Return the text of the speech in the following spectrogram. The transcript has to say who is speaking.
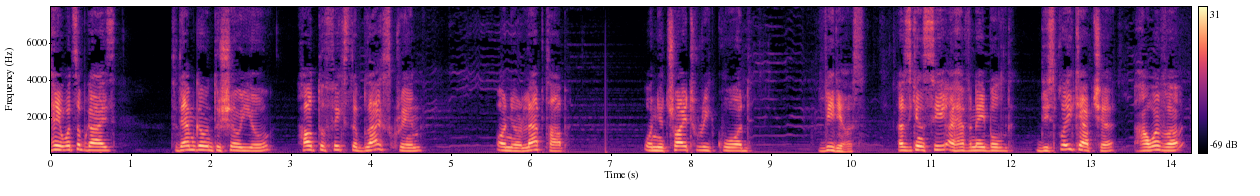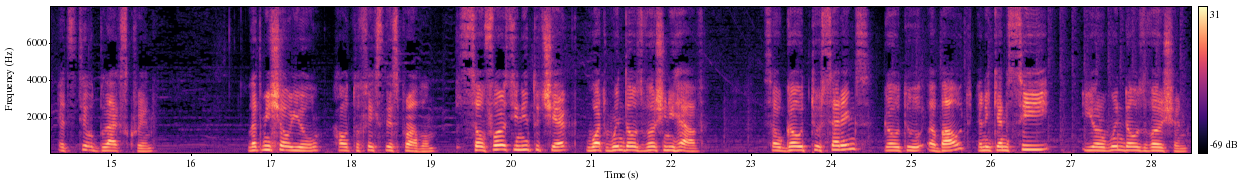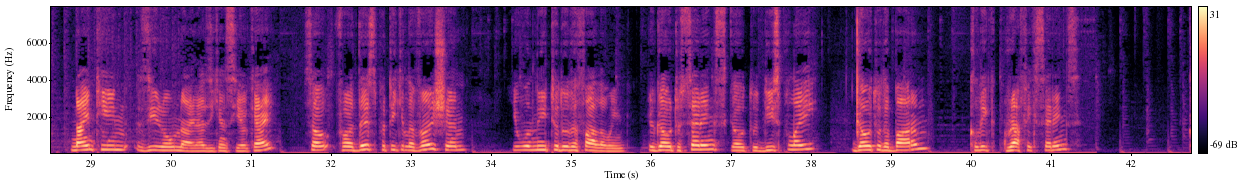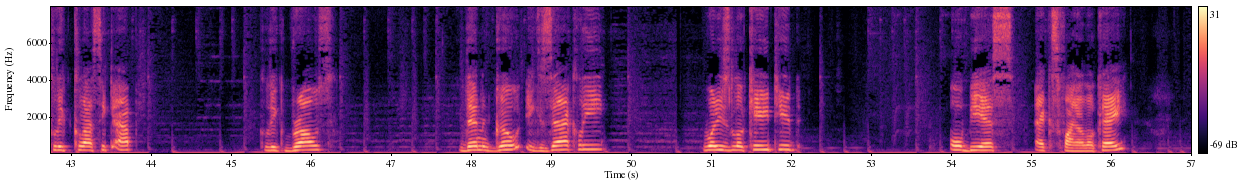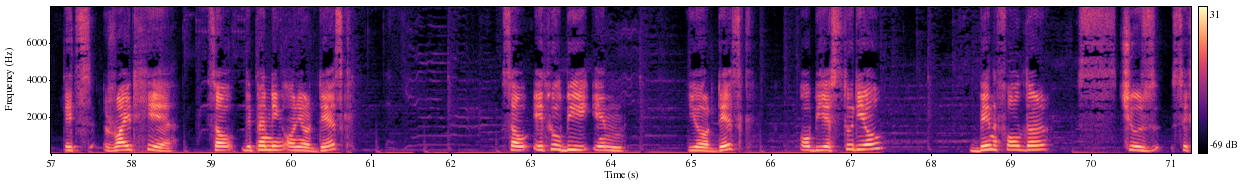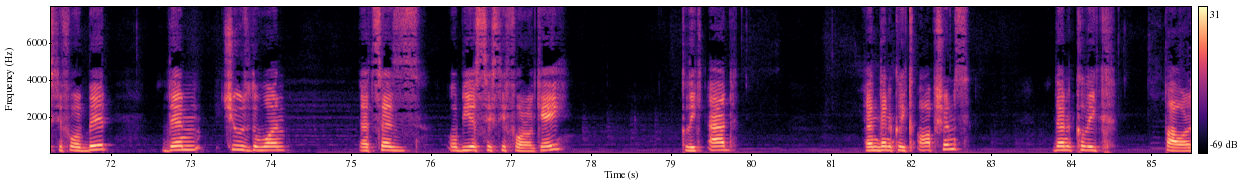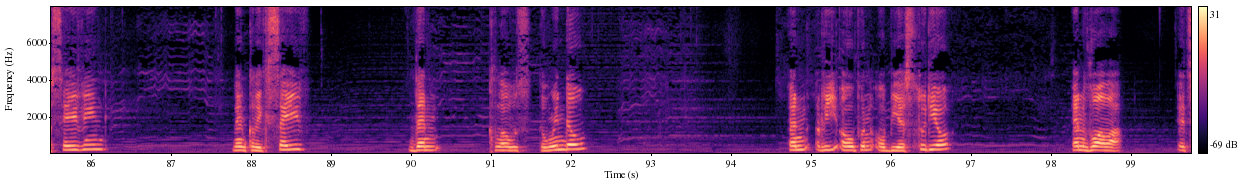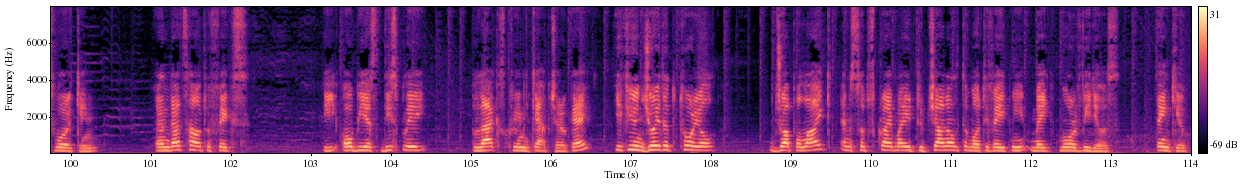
Speaker 1: Hey, what's up guys? Today I'm going to show you how to fix the black screen on your laptop when you try to record videos. As you can see, I have enabled display capture, however, it's still black screen. Let me show you how to fix this problem. So first you need to check what Windows version you have. So go to settings, go to about, and you can see your Windows version. 1909 as you can see okay so for this particular version you will need to do the following you go to settings go to display go to the bottom click graphic settings click classic app click browse then go exactly where is located OBS X file okay it's right here. So depending on your disk so it will be in your disk OBS Studio bin folder choose 64-bit then choose the one that says OBS 64 okay? Click add and then click options then click power saving then click save. Then close the window. And reopen OBS Studio. And voila it's working. And that's how to fix the OBS display black screen capture okay? If you enjoyed the tutorial drop a like and subscribe my YouTube channel to motivate me make more videos. Thank you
